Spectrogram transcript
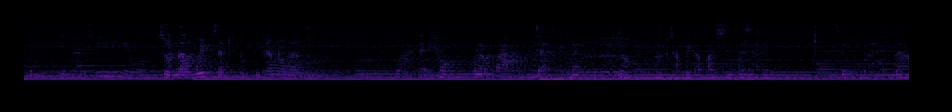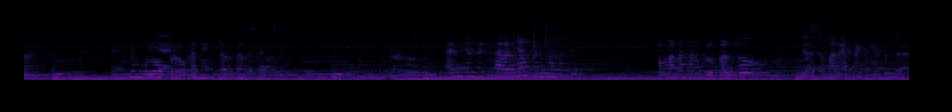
Kemungkinan sih yo. Jurnal gue bisa dibuktikan orang. Wah nek yo ora paham cah kapasitas ini. sumpah. Kita nek mengobrolkan yang tahu-tahu saja. terlalu. Ini yang bener sih. Pemanasan global tuh nggak cuman efeknya tuh nggak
